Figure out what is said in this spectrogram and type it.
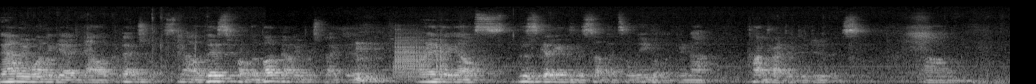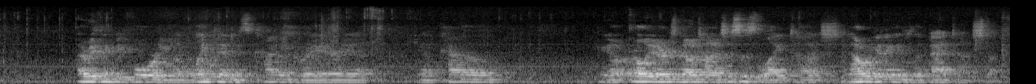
Now we want to get valid credentials. Now this, from the bug bounty perspective, or anything else, this is getting into stuff that's illegal if you're not contracted to do this. Um, Everything before, you know, LinkedIn is kind of gray area, you know, kind of, you know, earlier is no touch, this is light touch, now we're getting into the bad touch stuff.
